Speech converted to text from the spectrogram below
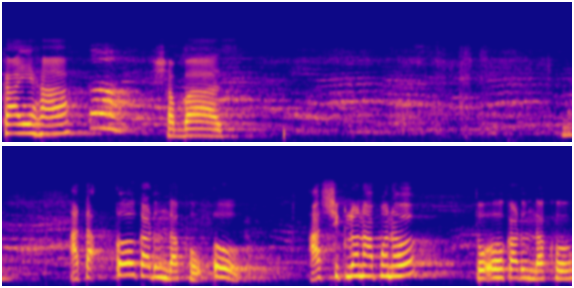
काय हा? शबास. आता अ काढून दाखव अ. आज शिकलो ना आपण अ तो अ काढून दाखव.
